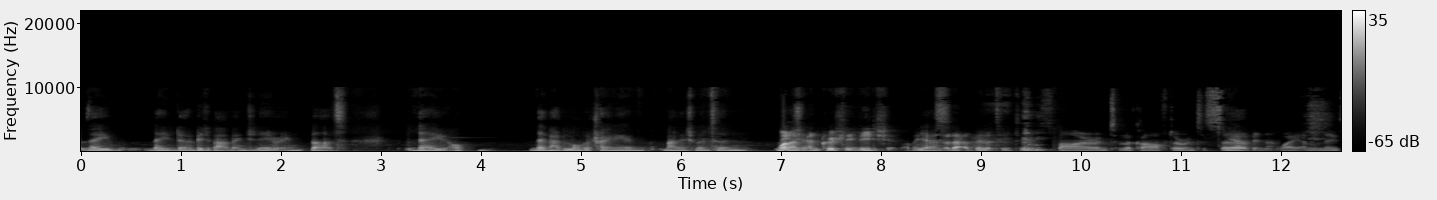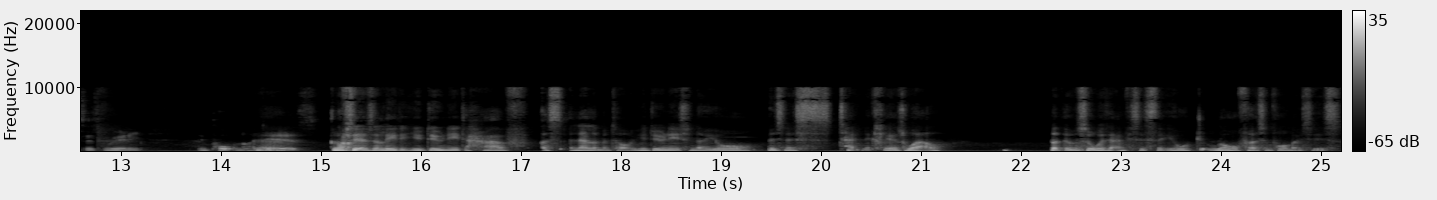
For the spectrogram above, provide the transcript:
they they know a bit about engineering but they are they've had a lot of training in management and Well, and, and crucially, leadership. I mean, Yes. and that ability to inspire and to look after and to serve in that way. I mean, those is really important ideas. And obviously, uh, as a leader, you do need to have a an element of you do need to know your business technically as well. But there was always the emphasis that your role first and foremost is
